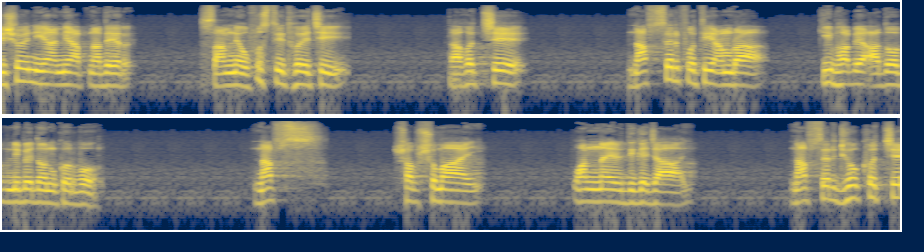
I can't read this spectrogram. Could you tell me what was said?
বিষয় নিয়ে আমি আপনাদের সামনে উপস্থিত হয়েছি, তা হচ্ছে নাফসের প্রতি আমরা কীভাবে আদব নিবেদন করব। নাফস সবসময় অন্যায়ের দিকে যায়। নাফসের ঝোঁক হচ্ছে,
